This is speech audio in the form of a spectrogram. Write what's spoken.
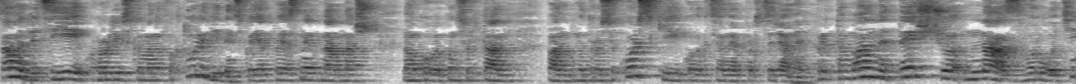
Саме для цієї королівської мануфактури віденської, як пояснив нам наш науковий консультант пан Дмитро Сікорський, колекціонер порцеляни, притаманне те, що на звороті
